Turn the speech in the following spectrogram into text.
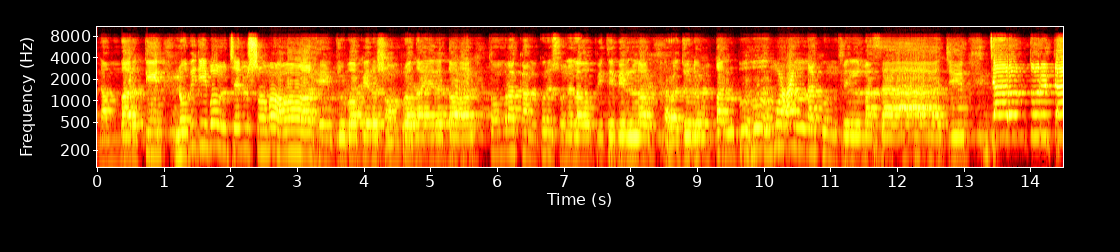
নাম্বার তিন, নবীজি বলছেন সমাহে যুবকের সম্প্রদায়ের দল, তোমরা কান করে শুনে লাও পৃথিবীর লোক। রাজুলুন কালবুহু মুআল্লাকুন ফিল মাসাজিদ। যার অন্তরটা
